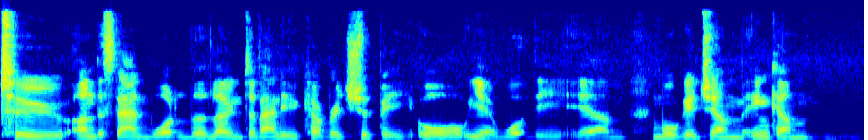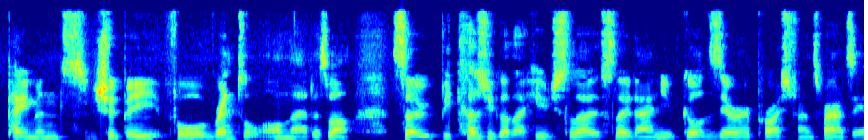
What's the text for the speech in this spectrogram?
to understand what the loan to value coverage should be, or yeah, what the um, mortgage um, income payments should be for rental on that as well. So because you've got that huge slow slowdown, you've got zero price transparency.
